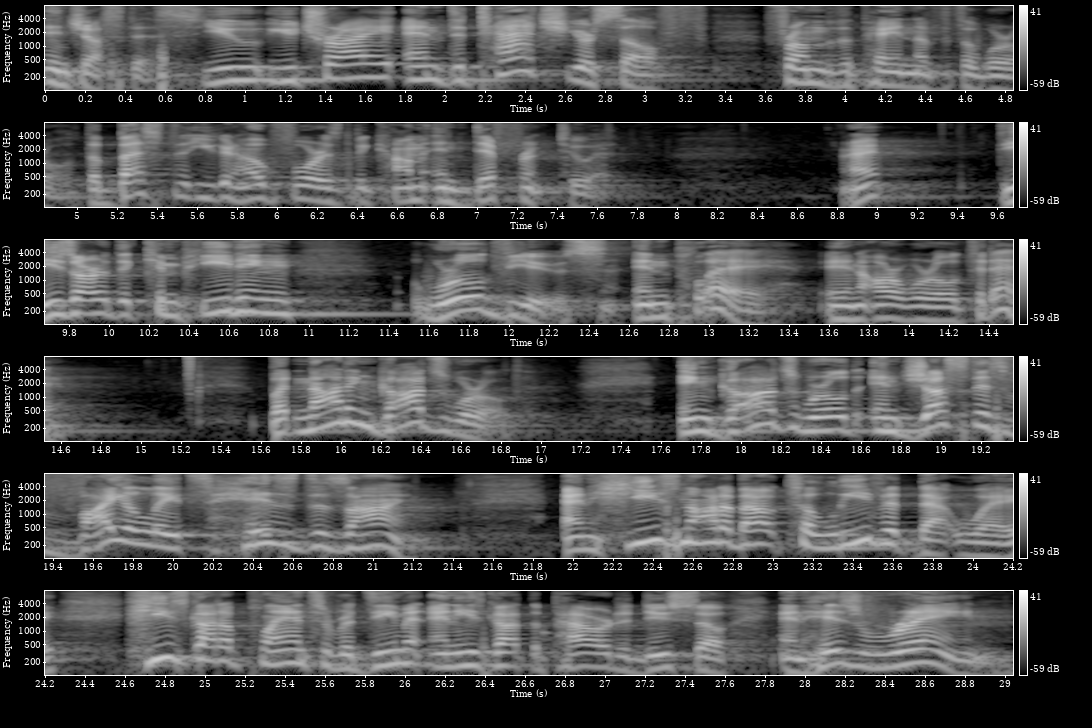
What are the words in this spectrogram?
injustice. You, you try and detach yourself from the pain of the world. The best that you can hope for is to become indifferent to it. Right? These are the competing worldviews in play in our world today. But not in God's world. In God's world, injustice violates his design. And he's not about to leave it that way. He's got a plan to redeem it, and he's got the power to do so. And his reign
